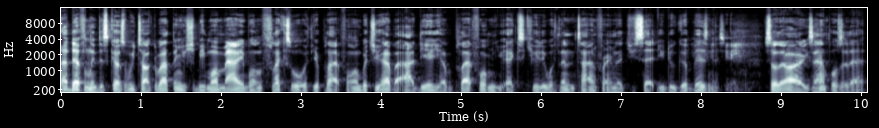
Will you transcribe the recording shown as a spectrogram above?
I definitely discussed. We talked about things you should be more malleable and flexible with your platform, but you have an idea, you have a platform, and you execute it within the time frame that you set. You do good business. So there are examples of that.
